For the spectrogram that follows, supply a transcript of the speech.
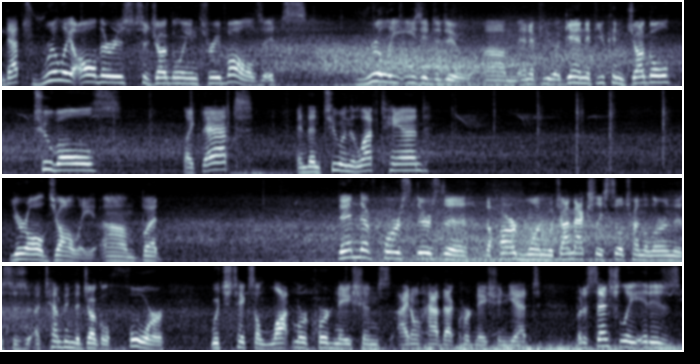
That's really all there is to juggling three balls. It's really easy to do. Um, and if you, again, if you can juggle two balls like that, and then two in the left hand, you're all jolly. Um, but then, of course, there's the, the hard one, which I'm actually still trying to learn this, is attempting to juggle four, which takes a lot more coordinations. I don't have that coordination yet. But essentially, it is,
